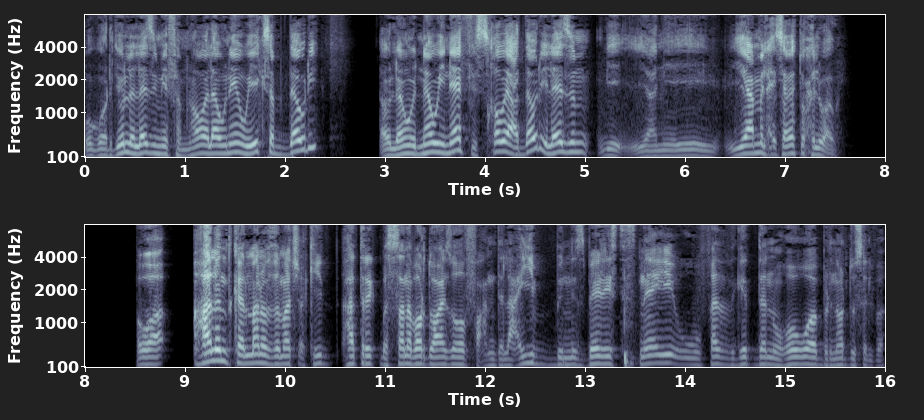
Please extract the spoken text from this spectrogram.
وجوارديولا لازم يفهم إن هو لو ناوي يكسب الدوري أو لو ناوي ينافس قوي على الدوري لازم يعني يعمل حساباته حلوة قوي هو هالاند كان man of the match أكيد هاتريك بس أنا برضو عايز أقف عند لعيب بالنسبة لي استثنائي وفذ جدا وهو برناردو سيلفا.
